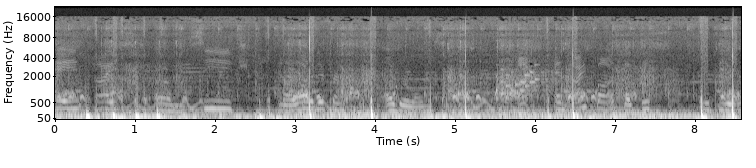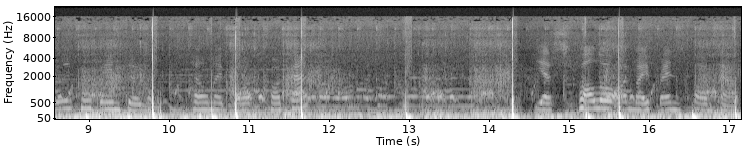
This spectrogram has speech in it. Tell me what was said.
Haze, Heist, um, Siege, and a lot of different other ones. I, and I thought that this would be a really cool game to tell my blog podcast. Yes, follow on my friend's podcast,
